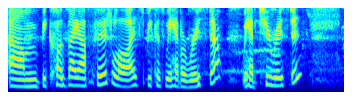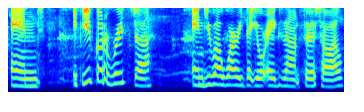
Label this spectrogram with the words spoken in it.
um, because they are fertilised because we have a rooster. We have two roosters. And if you've got a rooster and you are worried that your eggs aren't fertile,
